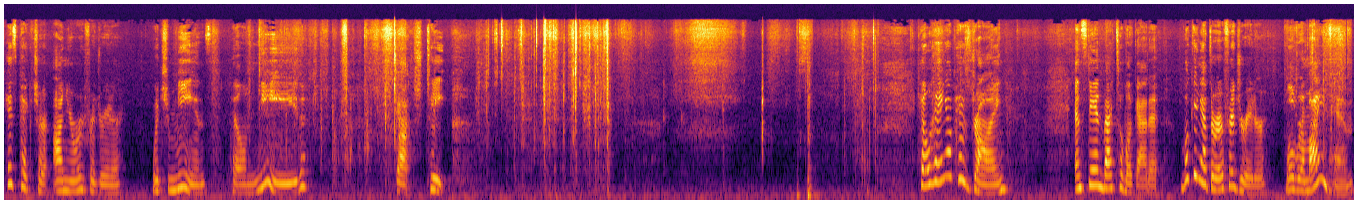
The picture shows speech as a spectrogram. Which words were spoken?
his picture on your refrigerator, which means he'll need scotch tape. He'll hang up his drawing and stand back to look at it. Looking at the refrigerator will remind him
